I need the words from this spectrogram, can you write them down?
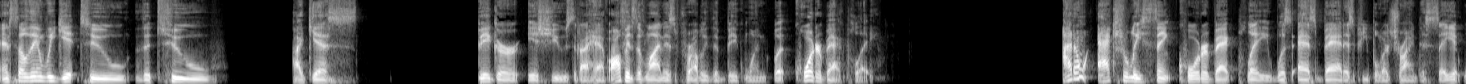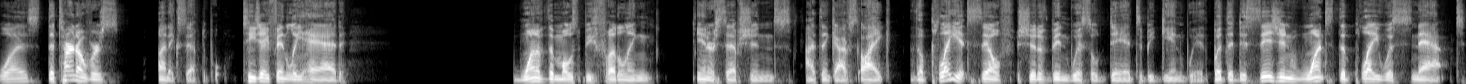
And so then we get to the two, I guess, bigger issues that I have. Offensive line is probably the big one, but quarterback play. I don't actually think quarterback play was as bad as people are trying to say it was. The turnovers unacceptable. TJ Finley had one of the most befuddling interceptions I think I've like the play itself should have been whistled dead to begin with, but the decision once the play was snapped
